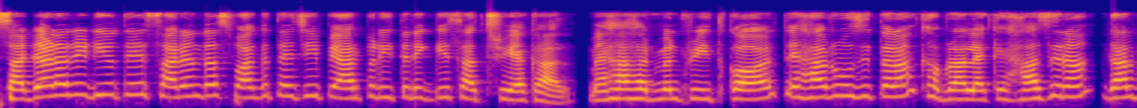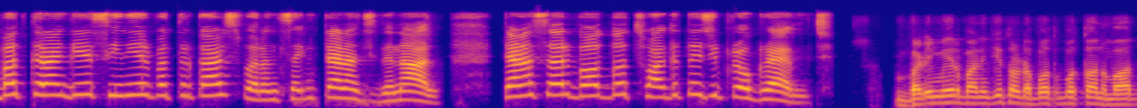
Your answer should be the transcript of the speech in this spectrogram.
ਸਾਡੇ ਵਾਲਾ ਰੇਡੀਓ ਤੇ ਸਾਰਿਆਂ ਦਾ ਸਵਾਗਤ ਹੈ ਜੀ। ਪਿਆਰ ਭਰੀ ਤਨਿੱਗੀ ਸਤਿ ਸ਼੍ਰੀ ਅਕਾਲ। ਮੈਂ ਹਾਂ ਹਰਮਨਪ੍ਰੀਤ ਕੌਰ ਤੇ ਹਰ ਰੋਜ਼ ਦੀ ਤਰ੍ਹਾਂ ਖਬਰਾਂ ਲੈ ਕੇ ਹਾਜ਼ਰ ਹਾਂ। ਗੱਲਬਾਤ ਕਰਾਂਗੇ ਸੀਨੀਅਰ ਪੱਤਰਕਾਰ ਸਵਰਨ ਸਿੰਘ ਟਾਣਾ ਜੀ ਦੇ ਨਾਲ। ਟਾਣਾ ਸਰ ਬਹੁਤ-ਬਹੁਤ ਸਵਾਗਤ ਹੈ ਜੀ ਪ੍ਰੋਗਰਾਮ 'ਚ। ਬੜੀ ਮਿਹਰਬਾਨੀ ਜੀ ਤੁਹਾਡਾ ਬਹੁਤ ਬਹੁਤ ਧੰਨਵਾਦ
